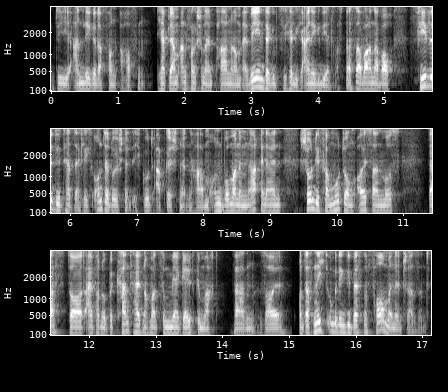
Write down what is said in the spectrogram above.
die Anleger davon erhoffen. Ich habe ja am Anfang schon ein paar Namen erwähnt, da gibt es sicherlich einige, die etwas besser waren, aber auch viele, die tatsächlich unterdurchschnittlich gut abgeschnitten haben und wo man im Nachhinein schon die Vermutung äußern muss, dass dort einfach nur Bekanntheit nochmal zu mehr Geld gemacht werden soll und das nicht unbedingt die besten Fondsmanager sind.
